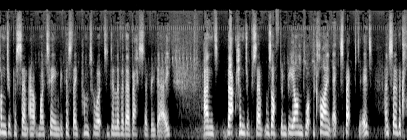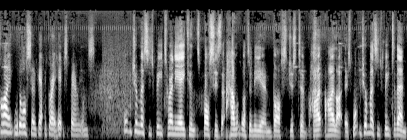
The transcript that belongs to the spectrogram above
100% out of my team because they'd come to work to deliver their best every day. And that 100% was often beyond what the client expected. And so the client would also get a great experience. What would your message be to any agents, bosses that haven't got an Ian boss, just to hi- highlight this? What would your message be to them?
